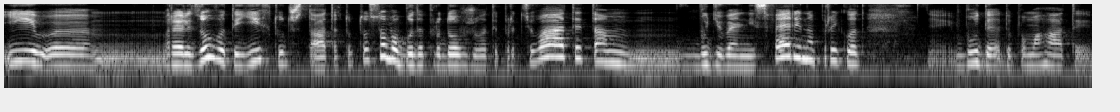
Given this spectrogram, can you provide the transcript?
і е, реалізовувати їх тут в Штатах. Тобто особа буде продовжувати працювати там в будівельній сфері, наприклад, буде допомагати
